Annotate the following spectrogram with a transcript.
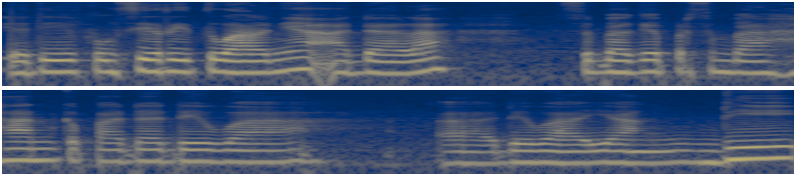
Jadi fungsi ritualnya adalah sebagai persembahan kepada dewa uh, dewa yang di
